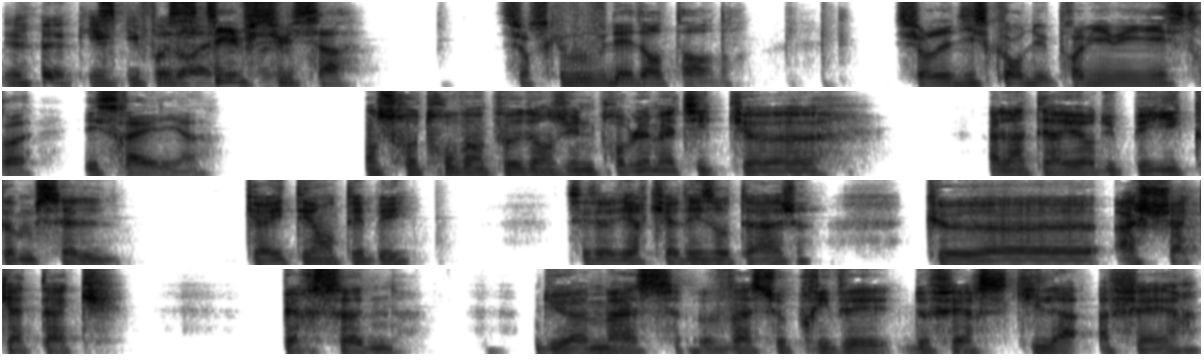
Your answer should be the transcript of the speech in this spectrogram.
qu'il faudrait. Steve Voilà. suit ça, sur ce que vous venez d'entendre, sur le discours du Premier ministre israélien. On se retrouve un peu dans une problématique euh, à l'intérieur du pays comme celle qui a été en TB, c'est-à-dire qu'il y a des otages, que euh, à chaque attaque, personne du Hamas va se priver de faire ce qu'il a à faire.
